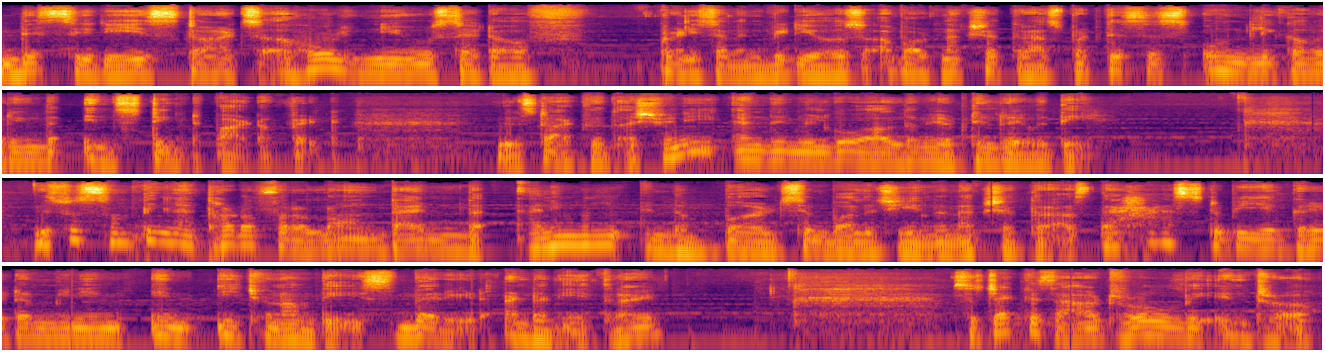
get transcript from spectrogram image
This series starts a whole new set of 27 videos about nakshatras, but this is only covering the instinct part of it. We'll start with Ashwini and then we'll go all the way up till Revati. This was something I thought of for a long time the animal and the bird symbology in the nakshatras. There has to be a greater meaning in each one of these buried underneath, right? So check this out, roll the intro.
